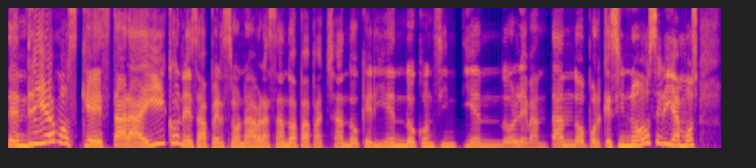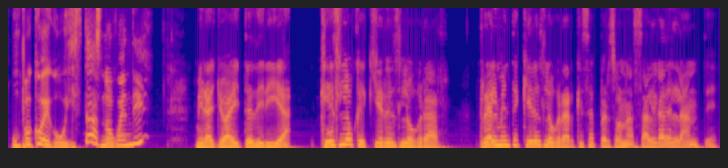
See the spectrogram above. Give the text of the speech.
tendríamos que estar ahí con esa persona, abrazando, apapachando, queriendo, consintiendo, levantando, porque si no seríamos un poco egoístas, ¿no, Wendy? Mira, yo ahí te diría, ¿qué es lo que quieres lograr? ¿Realmente quieres lograr que esa persona salga adelante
